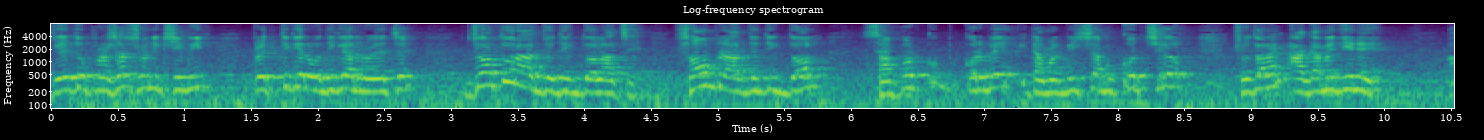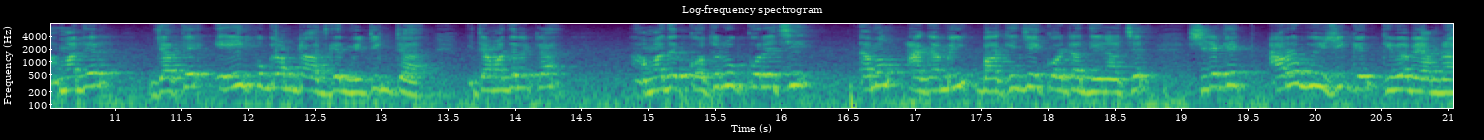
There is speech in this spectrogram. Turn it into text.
যেহেতু প্রশাসনিক শিবির, প্রত্যেকের অধিকার রয়েছে। যত রাজনৈতিক দল আছে সব রাজনৈতিক দল সাপোর্ট করবে, এটা আমার বিশ্বাস করছেও সুতরাং আগামী দিনে আমাদের যাতে এই প্রোগ্রামটা, আজকের মিটিংটা এটা আমাদের একটা, আমাদের কতটুকু করেছি এবং আগামী বাকি যে কয়টা দিন আছে, সেটাকে আরও বেশি কীভাবে আমরা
